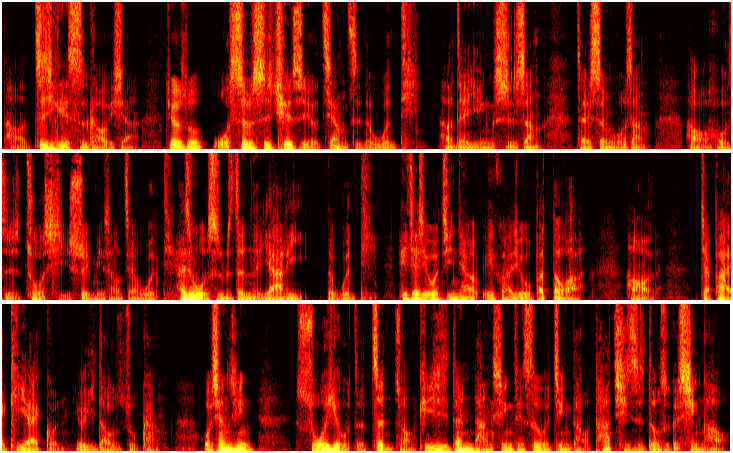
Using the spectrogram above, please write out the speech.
好，自己可以思考一下，就是说我是不是确实有这样子的问题？好，在饮食上，在生活上，好，或者是作息、睡眠上这样问题，还是我是不是真的压力的问题？黑，佳姐，我今天一开始我不抖啊，好，加派气爱困，有胰岛素阻抗。我相信所有的症状，其实单囊型这社会镜头，它其实都是个信号，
